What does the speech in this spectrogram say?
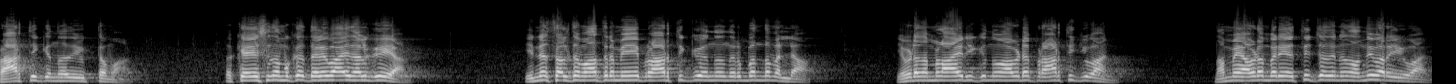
പ്രാർത്ഥിക്കുന്നത് യുക്തമാണ്. ഇതൊക്കെ യേശു നമുക്ക് തെളിവായി നൽകുകയാണ്. ഇന്ന സ്ഥലത്ത് മാത്രമേ പ്രാർത്ഥിക്കൂ എന്ന് നിർബന്ധമല്ല. എവിടെ നമ്മളായിരിക്കുന്നു അവിടെ പ്രാർത്ഥിക്കുവാൻ. നമ്മെ അവിടം വരെ എത്തിച്ചതിന് നന്ദി പറയുവാൻ.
